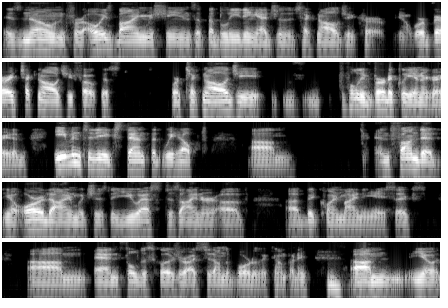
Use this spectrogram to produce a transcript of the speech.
is known for always buying machines at the bleeding edge of the technology curve. You know, we're very technology focused. We're technology fully vertically integrated, even to the extent that we helped um, and funded, you know, Auradine, which is the U.S. designer of uh, Bitcoin mining ASICs, um, and full disclosure, I sit on the board of the company. Hmm. Um, you know,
